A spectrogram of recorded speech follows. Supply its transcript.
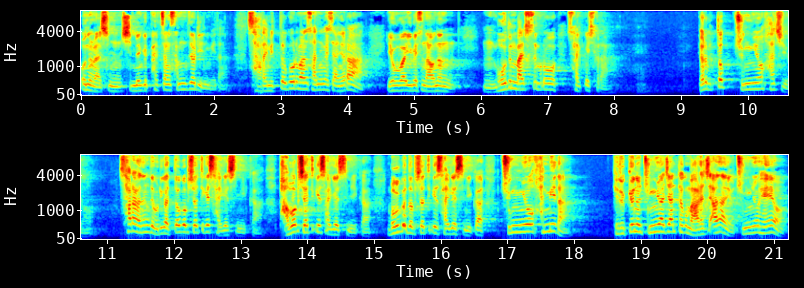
오늘 말씀 신명기 8장 3절입니다. 사람이 떡으로만 사는 것이 아니라 여호와 입에서 나오는 음, 모든 말씀으로 살 것이라. 여러분 떡 중요하지요. 살아가는데 우리가 떡 없이 어떻게 살겠습니까? 밥 없이 어떻게 살겠습니까? 먹을 것 없이 어떻게 살겠습니까? 중요합니다. 기독교는 중요하지 않다고 말하지 않아요. 중요해요.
